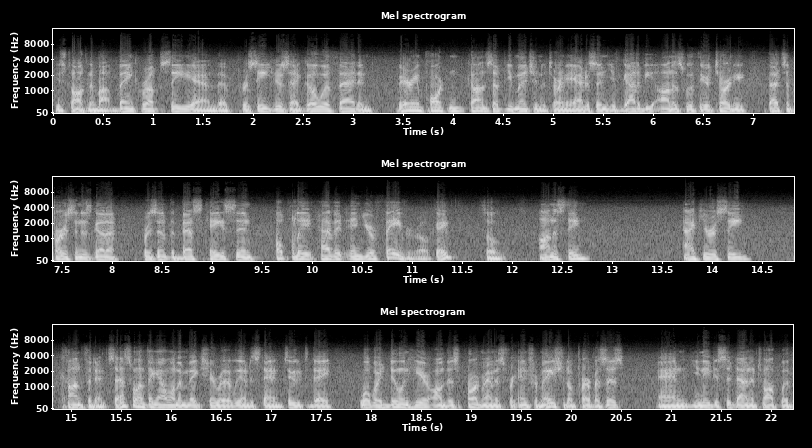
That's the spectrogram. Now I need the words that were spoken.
He's talking about bankruptcy and the procedures that go with that. And very important concept you mentioned, Attorney Anderson. You've got to be honest with your attorney. That's a person who's going to present the best case and hopefully have it in your favor, okay? So, honesty, accuracy, confidence. That's one thing I want to make sure that we understand too today. What we're doing here on this program is for informational purposes, and you need to sit down and talk with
